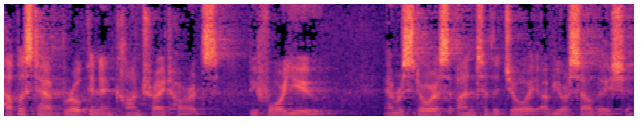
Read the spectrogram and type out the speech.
Help us to have broken and contrite hearts before you and restore us unto the joy of your salvation.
